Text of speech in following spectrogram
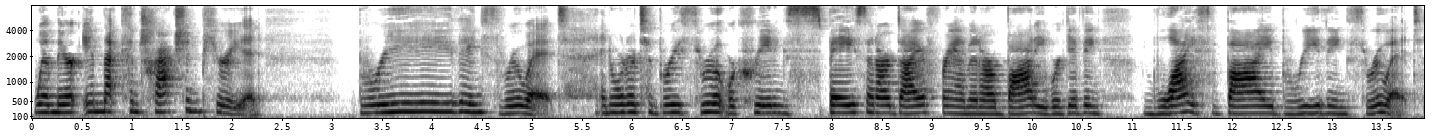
When they're in that contraction period? Breathing through it. In order to breathe through it, we're creating space in our diaphragm, in our body. We're giving life by breathing through it.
